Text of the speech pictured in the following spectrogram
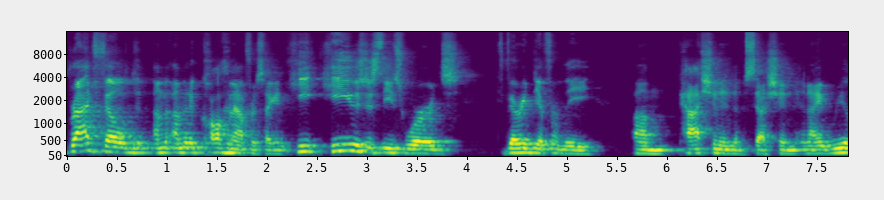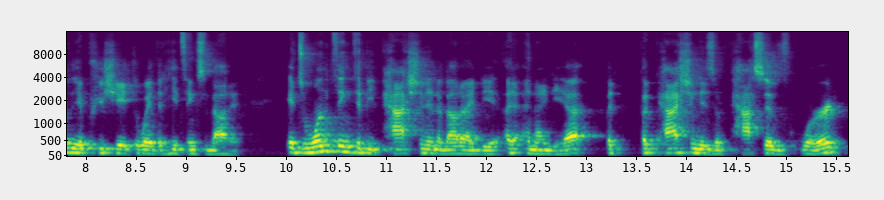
Brad Feld, I'm, I'm going to call him out for a second. He he uses these words very differently, um, passion and obsession, and I really appreciate the way that he thinks about it. It's one thing to be passionate about idea, an idea, but but passion is a passive word.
